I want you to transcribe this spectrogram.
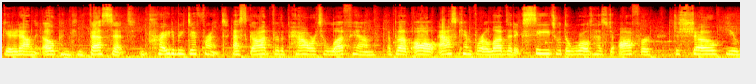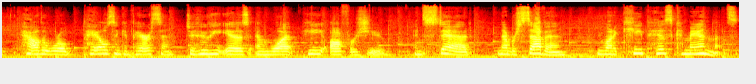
Get it out in the open, confess it, and pray to be different. Ask God for the power to love Him above all. Ask Him for a love that exceeds what the world has to offer to show you how the world pales in comparison to who He is and what He offers you. Instead, number seven, you want to keep His commandments.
